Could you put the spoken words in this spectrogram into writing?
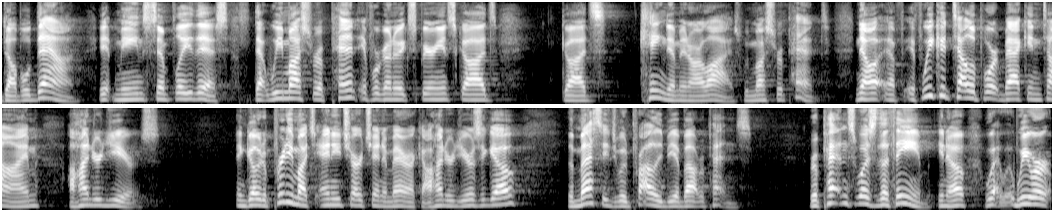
doubled down. It means simply this that we must repent if we're going to experience God's, God's kingdom in our lives. We must repent. Now, if, if we could teleport back in time 100 years and go to pretty much any church in America 100 years ago, the message would probably be about repentance. Repentance was the theme. You know, we were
